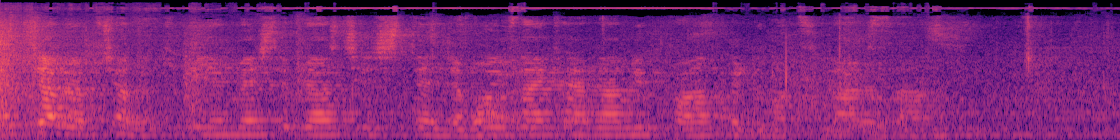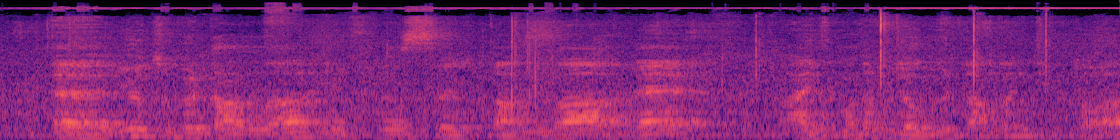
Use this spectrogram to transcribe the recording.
Yapacağım yapacağım. 2025'te biraz çeşitleneceğim. O yüzden kendimden bir puan kırdım hatırlarsan. Ee, YouTuber'dan da, influencer'dan da ve aynı zamanda blogger'dan da hani TikTok'a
